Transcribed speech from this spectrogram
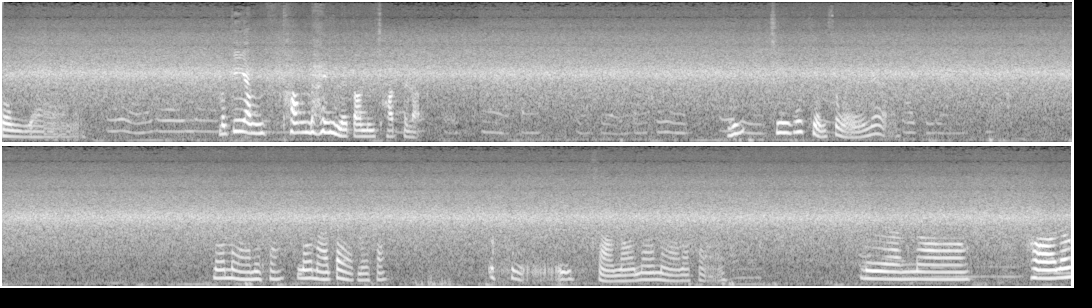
ลงยา เมื่อกี้ยังท่องได้อยู่เลยตอนนี้ช็อตไปล้วเฮ้ยชื่อเขาเขียนสวยนะเนี่ยหน้าม้าไหมคะหน้าม้าแตกไหมคะโอ้โหสาวน้อยหน้าม้านะคะเรืองนอพอแล้ว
